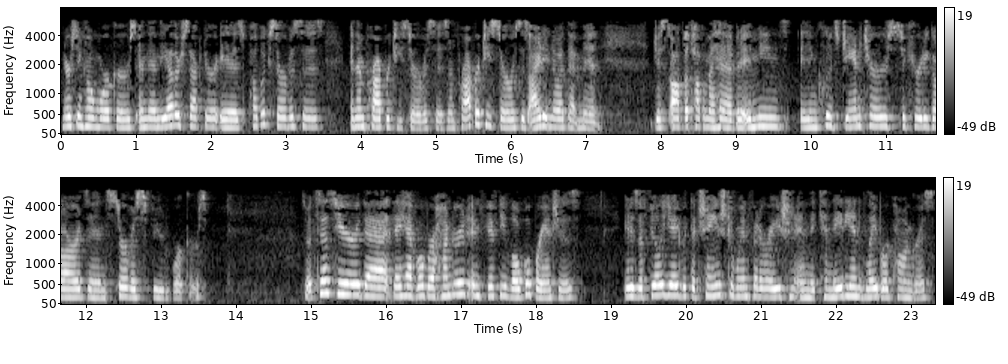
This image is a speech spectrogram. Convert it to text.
nursing home workers, and then the other sector is public services and then property services. And property services, I didn't know what that meant just off the top of my head, but it means it includes janitors, security guards, and service food workers. So it says here that they have over 150 local branches. It is affiliated with the Change to Win Federation and the Canadian Labour Congress.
